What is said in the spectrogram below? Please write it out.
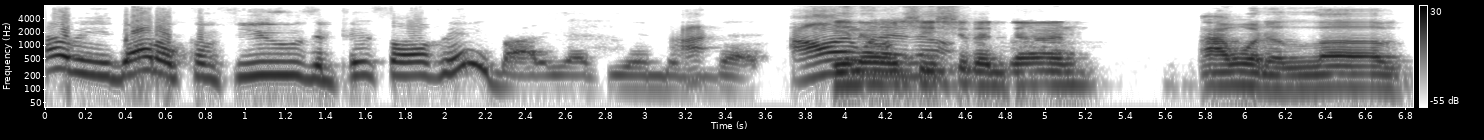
I mean, that'll confuse and piss off anybody at the end of the day. I, you know what she should have done? I would have loved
